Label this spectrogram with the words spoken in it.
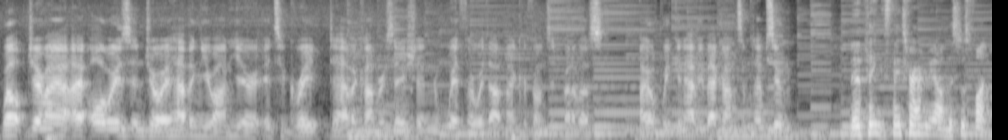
Well, Jeremiah, I always enjoy having you on here. It's great to have a conversation with or without microphones in front of us. I hope we can have you back on sometime soon. No, thanks. Thanks for having me on. This was fun.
